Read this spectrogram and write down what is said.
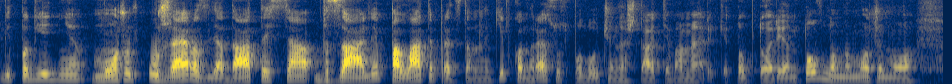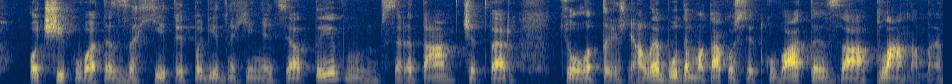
відповідні можуть уже розглядатися в залі Палати представників Конгресу Сполучених Штатів Америки. Тобто орієнтовно ми можемо очікувати захід відповідних ініціатив середа, четвер цього тижня. Але будемо також слідкувати за планами.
